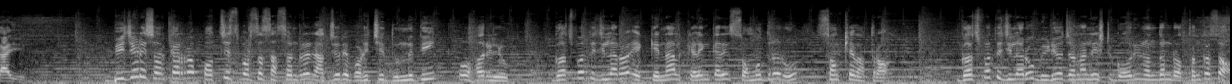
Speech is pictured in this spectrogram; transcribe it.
ଦାୟୀ। ବିଜେଡି ସରକାରର ପଚିଶ ବର୍ଷ ଶାସନରେ ରାଜ୍ୟରେ ବଢ଼ିଛି ଦୁର୍ନୀତି ଓ ହରିଲୁଟ୍। ଗଜପତି ଜିଲ୍ଲାର ଏ କେନାଲ କେଳେଙ୍କାରୀ ସମୁଦ୍ରରୁ ସଂଖ୍ୟା ମାତ୍ର। ଗଜପତି ଜିଲ୍ଲାରୁ ଭିଡ଼ିଓ ଜର୍ଣ୍ଣାଲିଷ୍ଟ ଗୌରୀନନ୍ଦନ ରଥଙ୍କ ସହ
